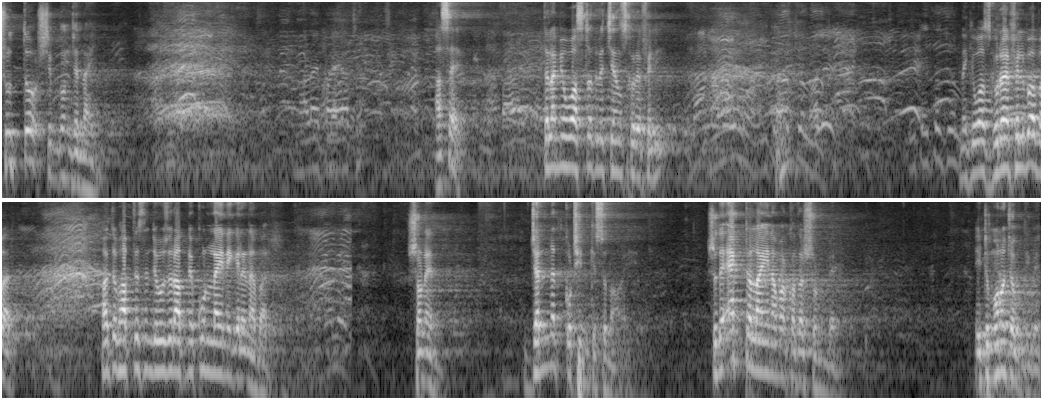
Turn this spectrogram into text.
সুদ তো শিবগঞ্জে নাই। আছে? তাহলে আমি ওয়াজটা তাহলে চেঞ্জ করে ফেলি। নাকি ওয়াজ ঘুরায় ফেলব আবার? হয়তো ভাবতেছেন যে হুজুর আপনি কোন লাইনে গেলেন আবার? শোনেন জান্নাত কঠিন কিছু নয়। শুধু একটা লাইন আমার কথা শুনবেন। একটু মনোযোগ দিবেন।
